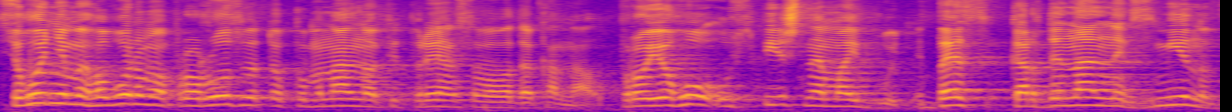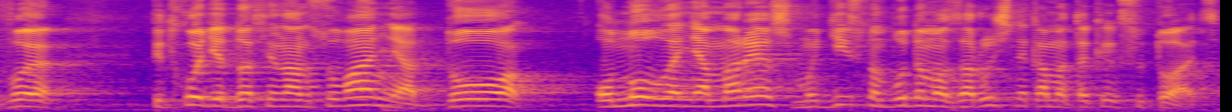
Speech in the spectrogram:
Сьогодні ми говоримо про розвиток комунального підприємства Водоканал, про його успішне майбутнє. Без кардинальних змін в підході до фінансування, до оновлення мереж ми дійсно будемо заручниками таких ситуацій.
